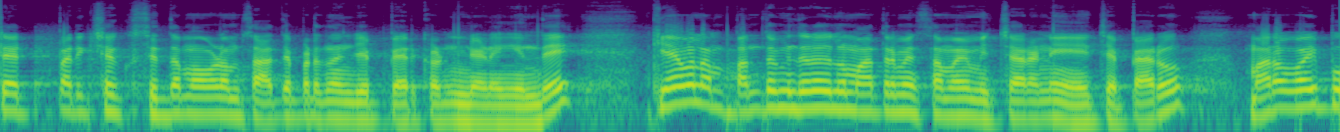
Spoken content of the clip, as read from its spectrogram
టెట్ పరీక్షకు సిద్ధమవడం సాధ్యపడదని చెప్పి పేర్కొనడం జరిగింది. కేవలం పంతొమ్మిది రోజులు మాత్రమే సమయం ఇచ్చారని చెప్పారు. మరోవైపు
